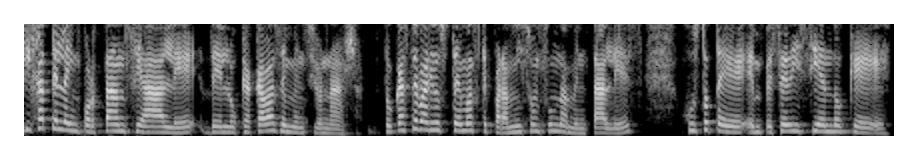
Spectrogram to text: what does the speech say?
Fíjate la importancia, Ale, de lo que acabas de mencionar. Tocaste varios temas que para mí son fundamentales. Justo te empecé diciendo que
